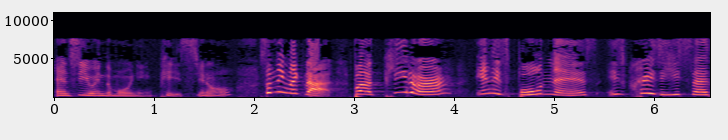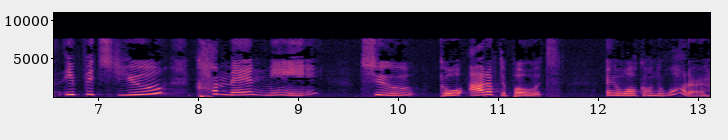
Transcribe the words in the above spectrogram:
and see you in the morning? Peace, you know? Something like that. But Peter, in his boldness, is crazy. He says, if it's you, command me to go out of the boat and walk on the water.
